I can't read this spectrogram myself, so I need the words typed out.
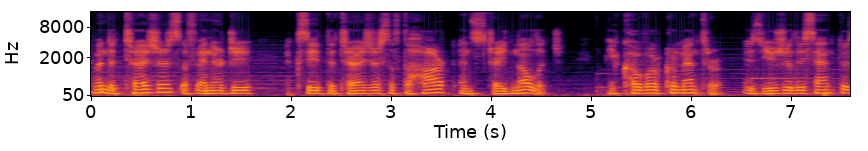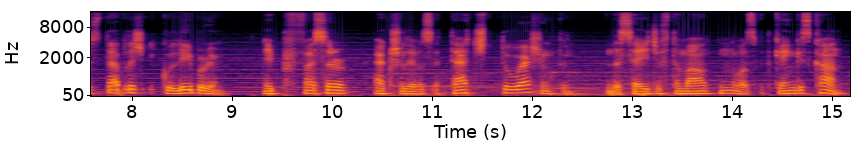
When the treasures of energy exceed the treasures of the heart and straight knowledge. A co-worker mentor is usually sent to establish equilibrium. A professor actually was attached to Washington, and the sage of the mountain was with Genghis Khan.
